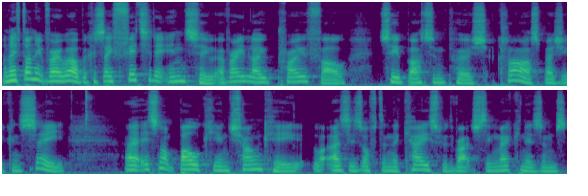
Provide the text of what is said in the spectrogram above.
And they've done it very well because they fitted it into a very low profile two button push clasp as you can see. Uh, it's not bulky and chunky, as is often the case with ratcheting mechanisms.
